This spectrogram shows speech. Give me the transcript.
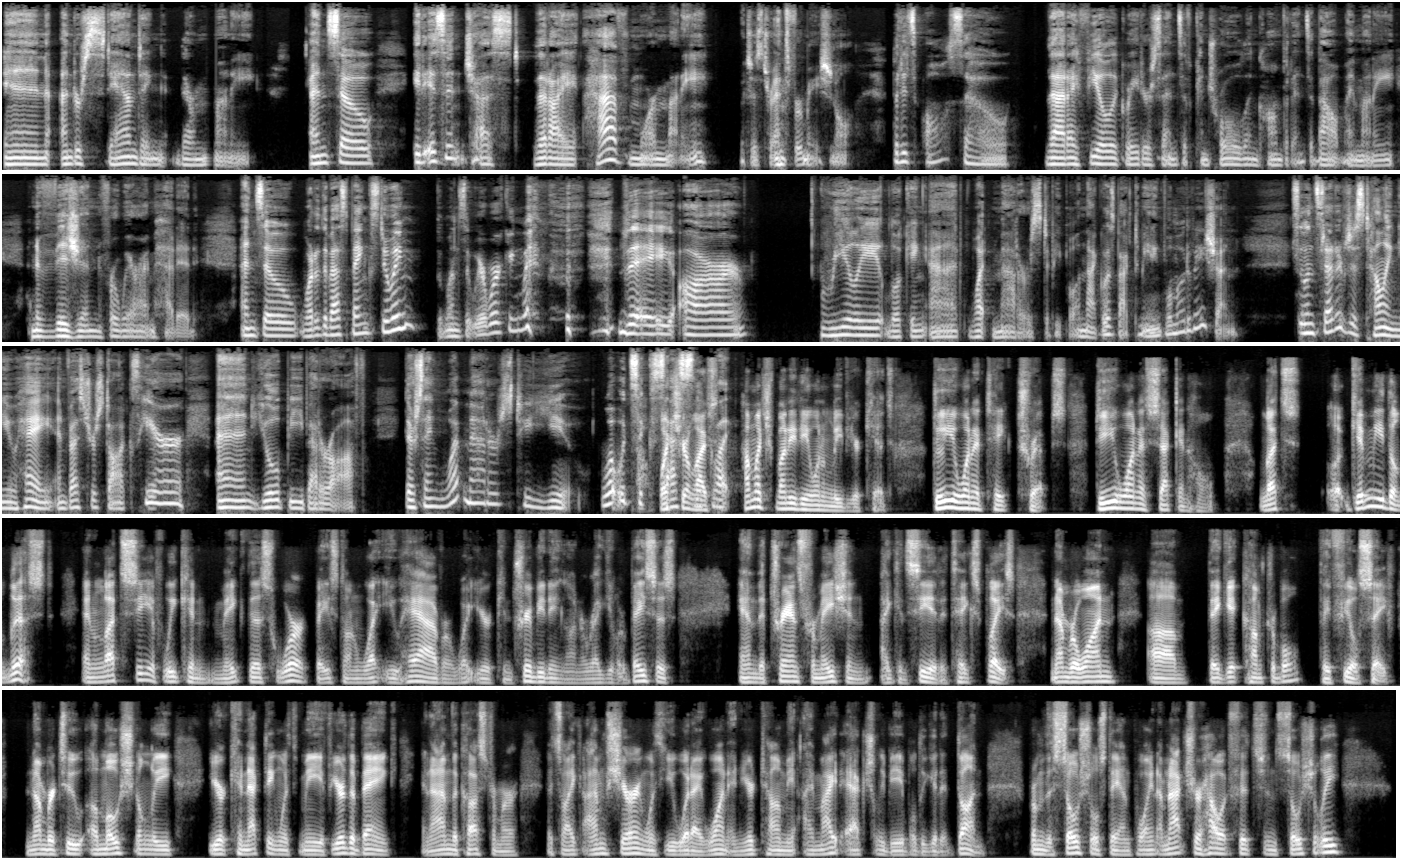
in understanding their money. And so it isn't just that I have more money, which is transformational, but it's also that I feel a greater sense of control and confidence about my money and a vision for where I'm headed. And so what are the best banks doing? The ones that we're working with, they are really looking at what matters to people. And that goes back to meaningful motivation. So instead of just telling you, hey, invest your stocks here and you'll be better off, they're saying, what matters to you? What would success What's your life like? How much money do you want to leave your kids? Do you want to take trips? Do you want a second home? Let's uh, give me the list and let's see if we can make this work based on what you have or what you're contributing on a regular basis. And the transformation, I can see it, it takes place. Number one, um, they get comfortable, they feel safe. Number two, emotionally, you're connecting with me. If you're the bank and I'm the customer, it's like I'm sharing with you what I want, and you're telling me I might actually be able to get it done. From the social standpoint, I'm not sure how it fits in socially,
